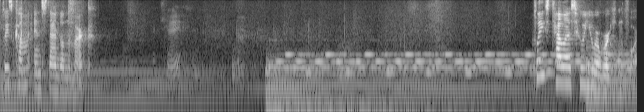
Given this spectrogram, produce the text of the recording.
Please come and stand on the mark. Okay. Please tell us who you are working for.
